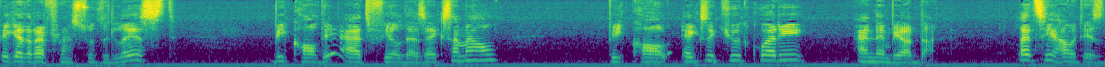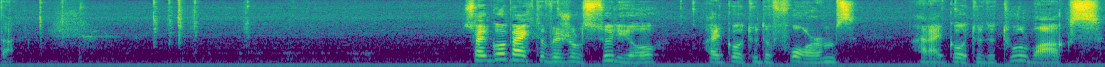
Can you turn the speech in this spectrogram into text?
we get reference to the list. We call the add field as XML we call execute query and then we are done. Let's see how it is done. So I go back to Visual Studio I go to the forms and I go to the toolbox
